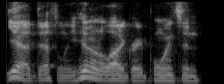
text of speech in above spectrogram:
Yeah, definitely. You hit on a lot of great points, and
